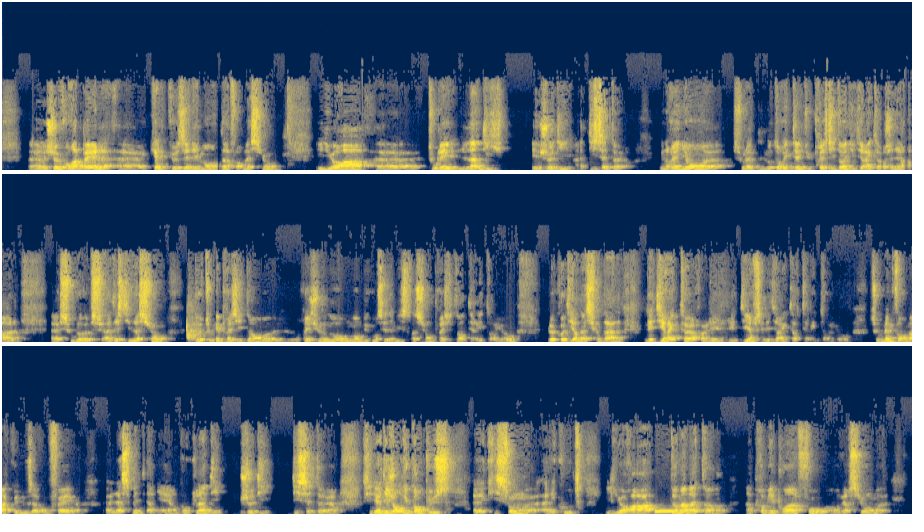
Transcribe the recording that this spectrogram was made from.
Euh, je vous rappelle euh, quelques éléments d'information. Il y aura euh, tous les lundis et jeudis à 17h une réunion sous l'autorité du président et du directeur général, à destination de tous les présidents régionaux, membres du conseil d'administration, présidents territoriaux, le CODIR national, les directeurs, les, les et les directeurs territoriaux, sous le même format que nous avons fait la semaine dernière, donc lundi, jeudi, 17h. S'il y a des gens du campus euh, qui sont euh, à l'écoute, il y aura demain matin un premier point info en version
